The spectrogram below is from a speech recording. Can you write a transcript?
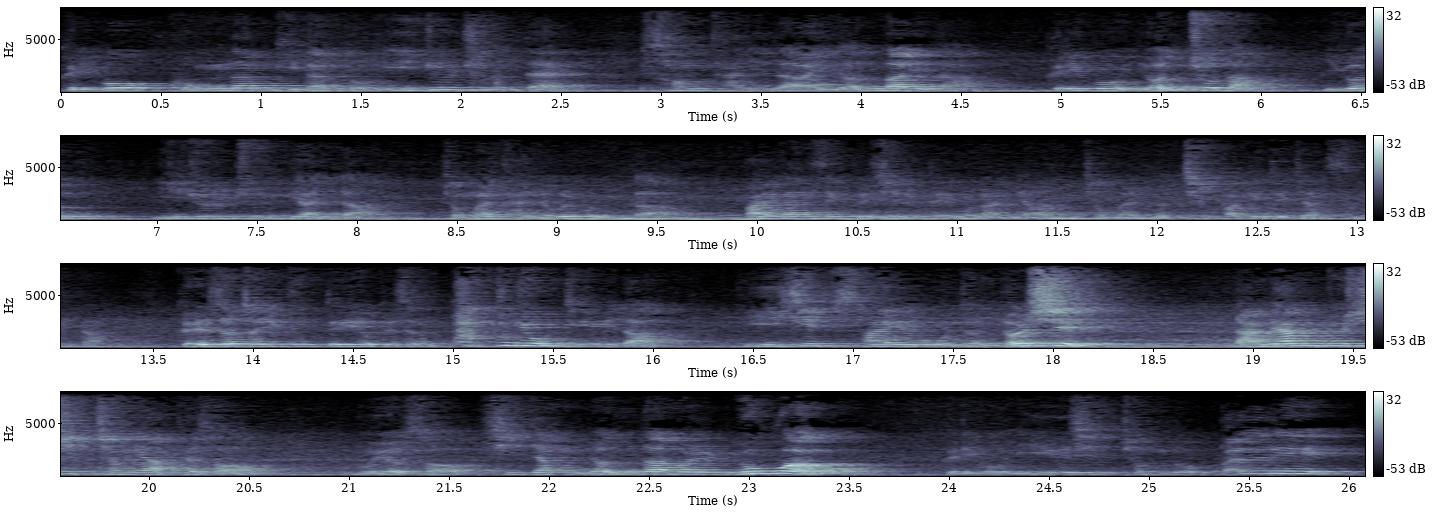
그리고 공람 기간도 2주를 주는데 성탄이다, 연말이다, 그리고 연초다. 이건 2주를 주는 게 아니라 정말 달력을 보니까 빨간색 글씨를 빼고 나면 정말 며칠밖에 되지 않습니다. 그래서 저희 국대의협에서는 바쁘게 움직입니다. 24일 오전 10시 남양주 시청의 앞에서 모여서 시장 면담을 요구하고 그리고 이의신청도 빨리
